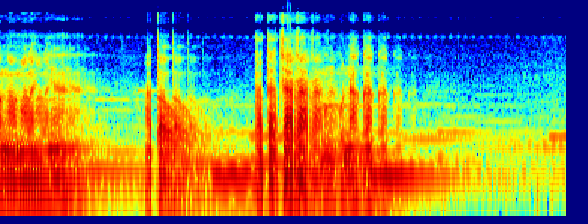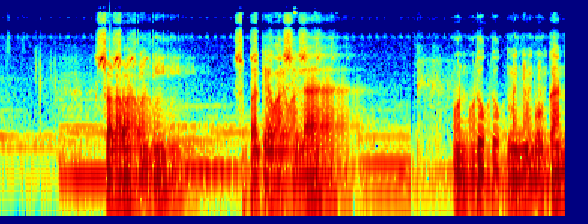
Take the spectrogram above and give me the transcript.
pengamalannya atau tata cara menggunakan Salawat ini sebagai wasilah untuk menyembuhkan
